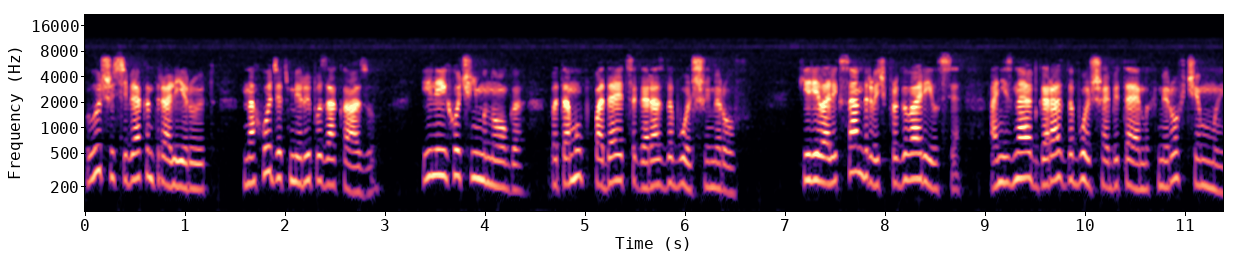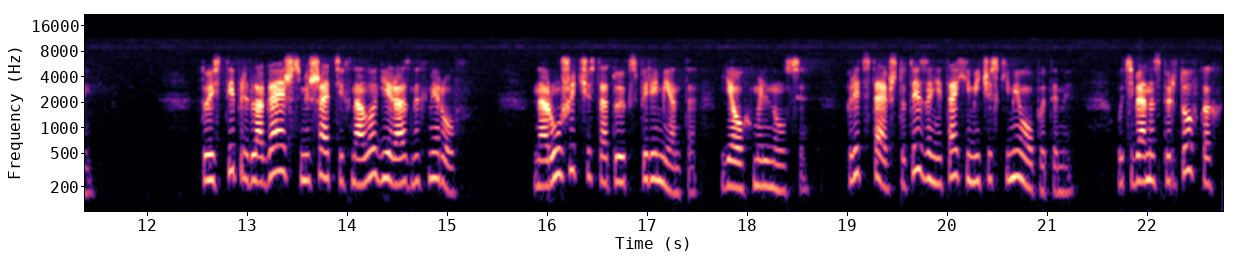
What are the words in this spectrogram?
лучше себя контролируют, находят миры по заказу. Или их очень много, потому попадается гораздо больше миров. Кирилл Александрович проговорился, они знают гораздо больше обитаемых миров, чем мы. То есть ты предлагаешь смешать технологии разных миров? Нарушить чистоту эксперимента, я ухмыльнулся. Представь, что ты занята химическими опытами. У тебя на спиртовках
